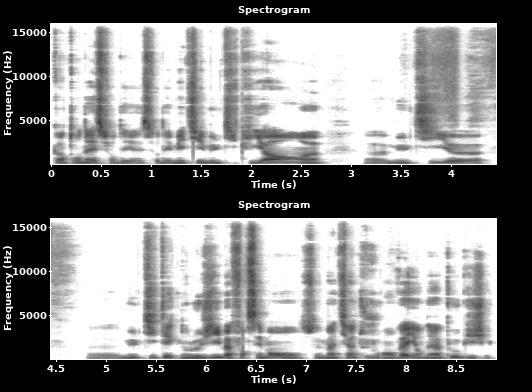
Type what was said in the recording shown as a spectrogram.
quand on est sur des sur des métiers multi-clients, euh, euh multi euh, multi technologie, bah forcément on se maintient toujours en veille, on est un peu obligé.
